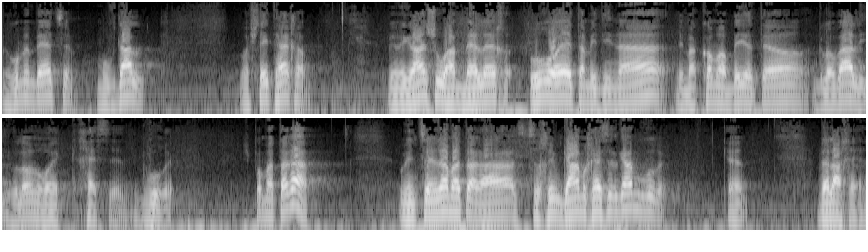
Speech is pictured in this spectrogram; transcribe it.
מרומם בעצם, מובדל. הוא שתי תכר. ובגלל שהוא המלך, הוא רואה את המדינה ממקום הרבה יותר גלובלי, הוא לא רואה חסד, גבורה. יש פה מטרה. ונמצאים למטרה, אז צריכים גם חסד, גם גבורה. כן? ולכן,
